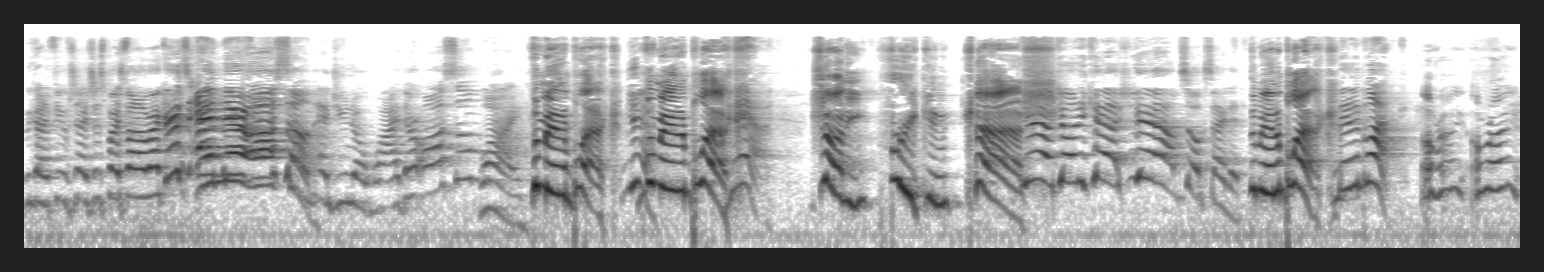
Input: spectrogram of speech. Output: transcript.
We got a few of tonight's Just Price Vinyl Records, and they're awesome! And you know why they're awesome? Why? The man in black. Yeah. The man in black. Yeah. Johnny freaking Cash. Yeah, Johnny Cash, yeah! I'm so excited. The man in black. Man in Black. All right, all right.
